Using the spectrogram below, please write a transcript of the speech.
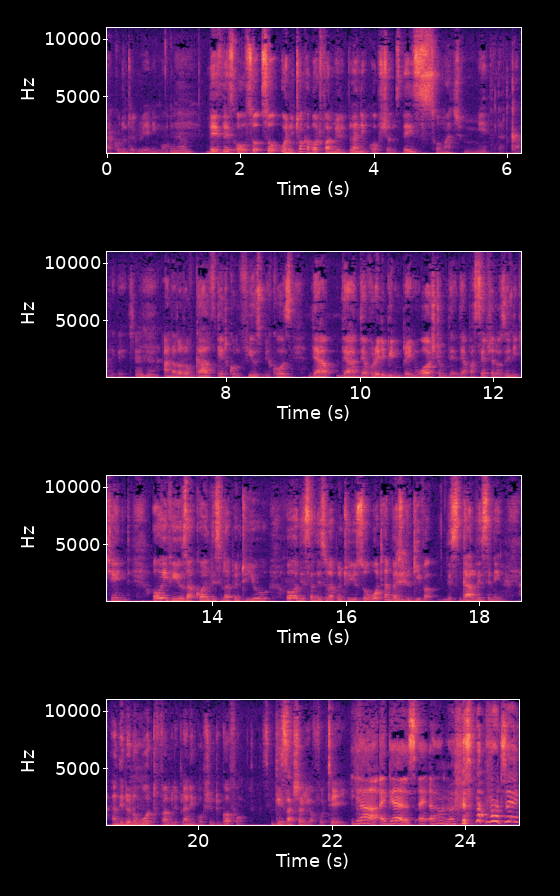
I couldn't agree anymore. you know? There's, there's also so when you talk about family planning options, there is so much myth that come with it, Mm-hmm. and a lot of girls get confused because they are they are they've already been brainwashed, or their, their perception has already changed. Oh, if you use a coil, this will happen to you. Oh, this and this will happen to you. So, what advice do you give a, this girl listening, and they don't know what family planning option to go for? This is actually your forte. Yeah, I guess. I, I don't know if it's my forte,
